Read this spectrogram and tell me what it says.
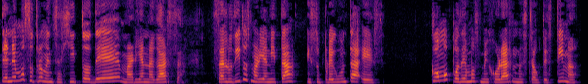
Tenemos otro mensajito de Mariana Garza. Saluditos Marianita y su pregunta es ¿Cómo podemos mejorar nuestra autoestima?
